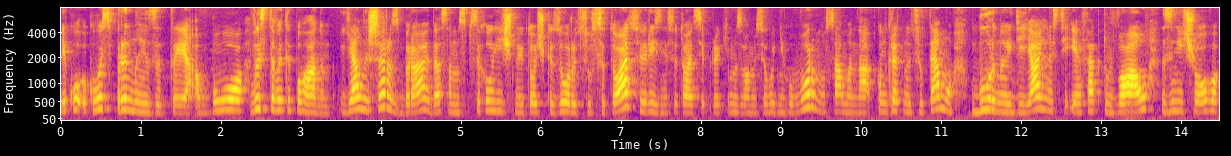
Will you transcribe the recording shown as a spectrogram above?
яко, когось принизити або виставити поганим. Я лише розбираю да, саме з психологічної точки зору цю ситуацію, різні ситуації, про які ми з вами сьогодні говоримо, саме на конкретну цю тему бурної діяльності і ефекту вау з нічого,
